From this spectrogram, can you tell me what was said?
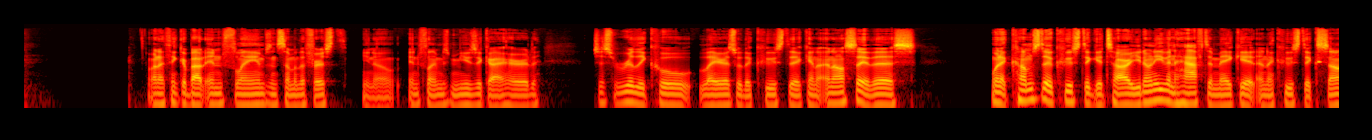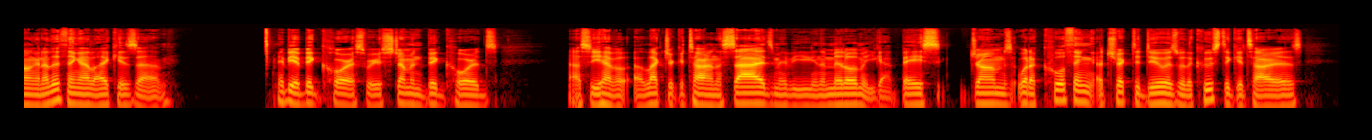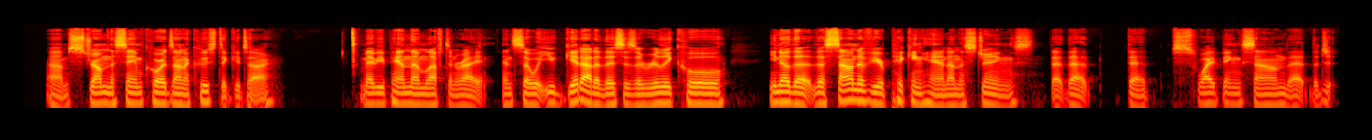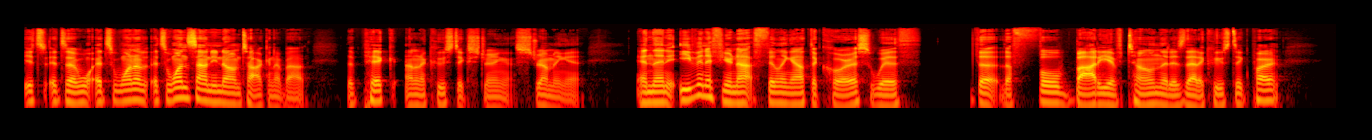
When I think about In Flames and some of the first, you know, In Flames music I heard, just really cool layers with acoustic. And and I'll say this, when it comes to acoustic guitar, you don't even have to make it an acoustic song. Another thing I like is um, maybe a big chorus where you're strumming big chords. Uh, so you have an electric guitar on the sides, maybe in the middle, but you got bass, drums. What a cool thing, a trick to do is with acoustic guitar is um, strum the same chords on acoustic guitar. Maybe pan them left and right. And so what you get out of this is a really cool, you know, the the sound of your picking hand on the strings. That that that swiping sound that the, it's it's a it's one of it's one sound you know I'm talking about. The pick on an acoustic string strumming it. And then even if you're not filling out the chorus with the the full body of tone that is that acoustic part,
